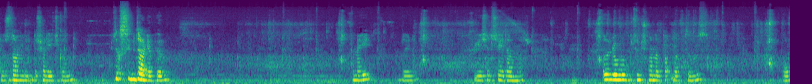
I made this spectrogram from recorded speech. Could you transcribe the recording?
Hızdan bir dışarıya çıkalım. Bir tık speedrun yapıyorum. Şunayı Zeynep. Şu yeşil şeyden var. Önce vurup bütün düşmanları patlattığımız. Hop.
